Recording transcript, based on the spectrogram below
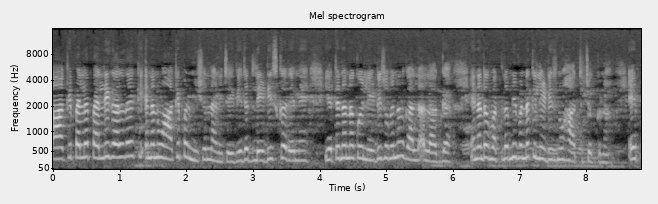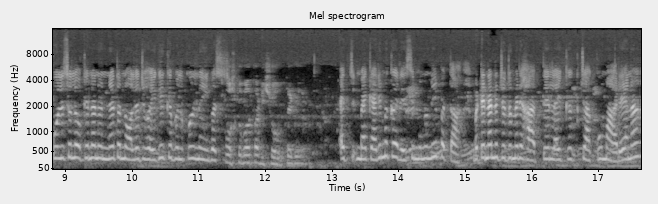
ਆ ਕੇ ਪਹਿਲਾਂ ਪਹਿਲੀ ਗੱਲ ਹੈ ਕਿ ਇਹਨਾਂ ਨੂੰ ਆ ਕੇ ਪਰਮਿਸ਼ਨ ਲੈਣੀ ਚਾਹੀਦੀ ਹੈ। ਜਦ ਲੇਡੀਜ਼ ਘਰੇ ਨੇ ਜਾਂ ਤੇ ਇਹਨਾਂ ਨਾਲ ਕੋਈ ਲੇਡੀਜ਼ ਹੋਵੇ ਨਾ ਗੱਲ ਅਲੱਗ ਹੈ। ਇਹਨਾਂ ਦਾ ਮਤਲਬ ਨਹੀਂ ਬਣਦਾ ਕਿ ਲੇਡੀਜ਼ ਨੂੰ ਹੱਥ ਚੁੱਕਣਾ। ਇਹ ਪੁਲਿਸ ਲੋਕ ਇਹਨਾਂ ਨੂੰ ਇੰਨੇ ਤਾਂ ਨੌਲੇਜ ਹੋਏਗੀ ਕਿ ਬਿਲਕੁਲ ਨਹੀਂ ਬਸ ਉਸ ਤੋਂ ਬਾਅਦ ਤੁਹਾਡੀ ਸ਼ੌਪ ਤੇ ਗਏ? ਐਕਚ- ਮੈਂ ਕਹਿ ਰਹੀ ਮੈਂ ਘਰੇ ਸੀ ਮੈਨੂੰ ਨਹੀਂ ਪਤਾ। ਬਟ ਇਹਨਾਂ ਨੇ ਜਦੋਂ ਮੇਰੇ ਹੱਥ ਤੇ ਲਾਈਕ ਚਾਕੂ ਮਾਰਿਆ ਨਾ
